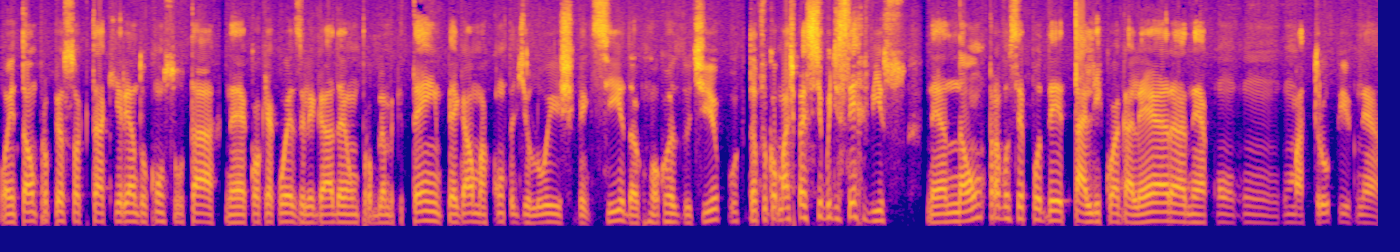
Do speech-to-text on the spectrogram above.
ou então para o pessoal que está querendo consultar, né, qualquer coisa ligada a um problema que tem, pegar uma conta de luz vencida, alguma coisa do tipo. Então ficou mais para esse tipo de serviço, né, não para você poder estar ali com a galera, né, com, com uma trupe, né,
